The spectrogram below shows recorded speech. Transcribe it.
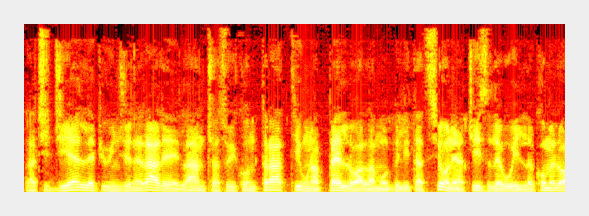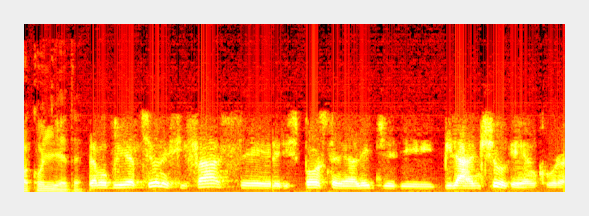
La CGL più in generale lancia sui contratti un appello alla mobilitazione a Cisle Will, come lo accogliete? La mobilitazione si fa se le risposte nella legge di bilancio, che è ancora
